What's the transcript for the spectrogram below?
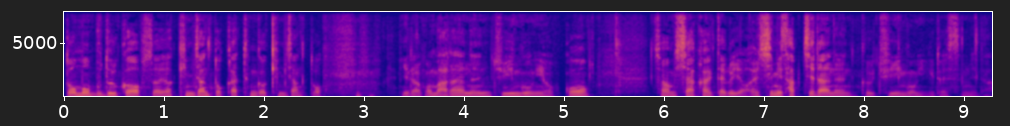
또 뭐 묻을 거 없어요? 김장떡 같은 거 김장떡 이라고 말하는 주인공이었고 처음 시작할 때 그 열심히 삽질하는 그 주인공이기도 했습니다.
